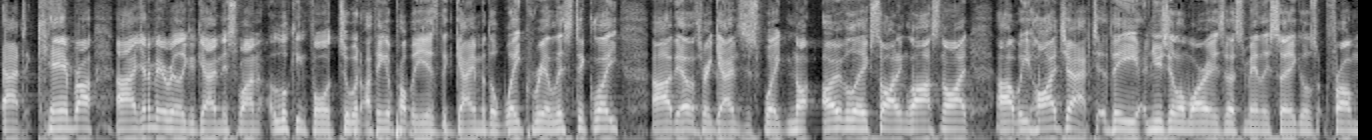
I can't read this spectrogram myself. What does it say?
at Canberra. Uh, going to be a really good game, this one. Looking forward to it. I think it probably is the game of the week, realistically. Uh, the other three games this week, not overly exciting. Last night, uh, we hijacked the New Zealand Warriors versus Manly Seagulls from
